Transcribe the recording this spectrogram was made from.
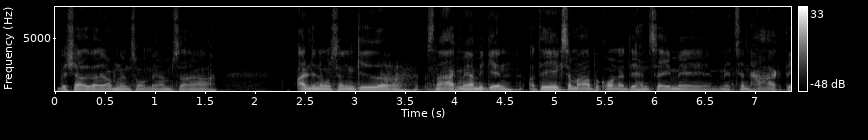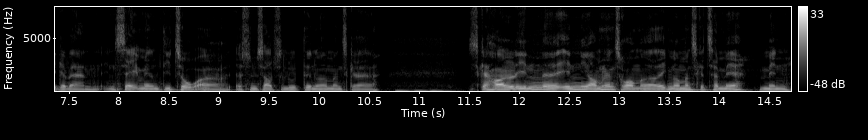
Hvis jeg havde været i omklædningsrum med ham, så har jeg aldrig nogensinde givet at snakke med ham igen. Og det er ikke så meget på grund af det, han sagde med, med Ten Hag. Det kan være en, en sag mellem de to, og jeg synes absolut, det er noget, man skal, skal holde inde, øh, inde i omklædningsrummet, og ikke noget, man skal tage med. Men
